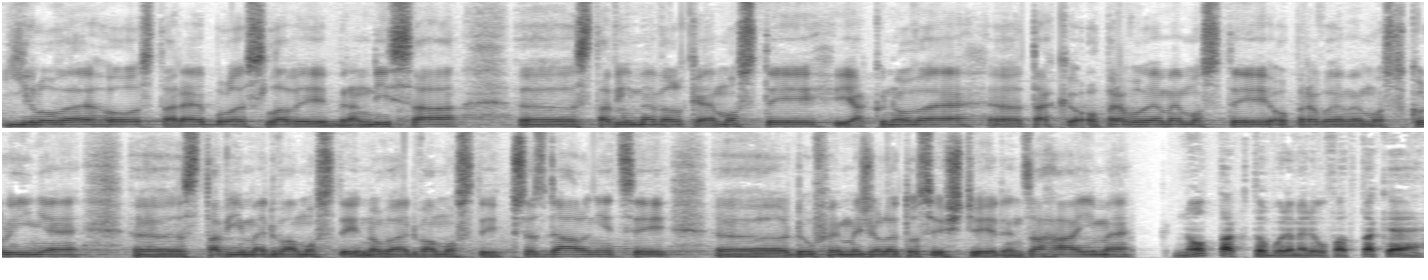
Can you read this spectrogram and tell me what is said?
Jílového, Staré Boleslavy, Brandýsa. E, stavíme velké mosty, jak nové, e, tak opravujeme mosty, opravujeme most v Kolíně, stavíme dva mosty, nové dva mosty přes dálnici. Doufejme, že letos ještě jeden zahájíme. No tak to budeme doufat také.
